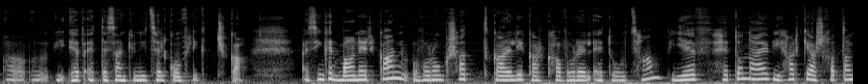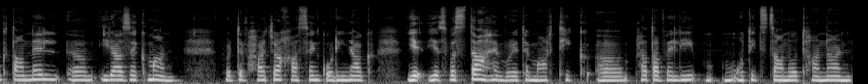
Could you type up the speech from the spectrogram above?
եւ այդ տեսանկյունից էլ կոնֆլիկտ չկա։ Այսինքն բաներ կան, որոնք շատ կարելի է կարգավորել այդ ուղությամբ եւ հետո նաեւ իհարկե աշխատանք տանել իրազեկման, որտեվ հաճախ ասենք օրինակ ես վստահ եմ, որ եթե մարդիկ շատ ավելի մոտից ծանոթանան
